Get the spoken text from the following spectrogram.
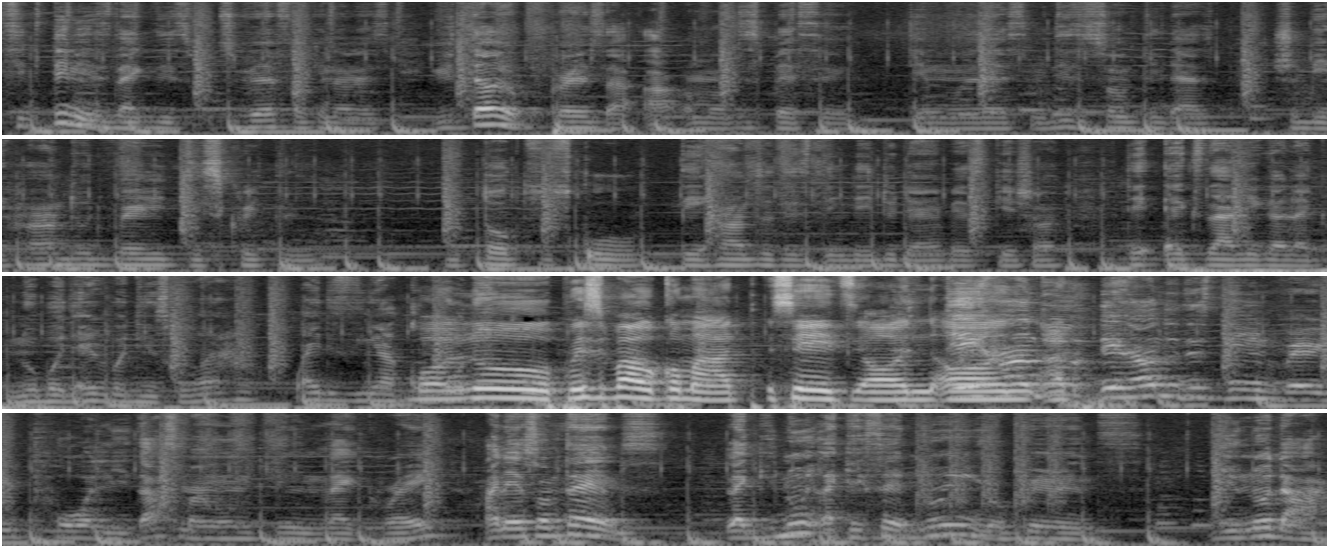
See, the thing is like this. To be very fucking honest, if you tell your parents that ah, I'm on this person, they molest me. This is something that should be handled very discreetly. You talk to school, they handle this thing, they do their investigation. They ex that nigga like nobody, everybody in school. Why, why this nigga? but Oh no principal will come and say it on they on. handle, they handle this thing very poorly. That's my own thing, like right. And then sometimes, like you know, like I said, knowing your parents, you know that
